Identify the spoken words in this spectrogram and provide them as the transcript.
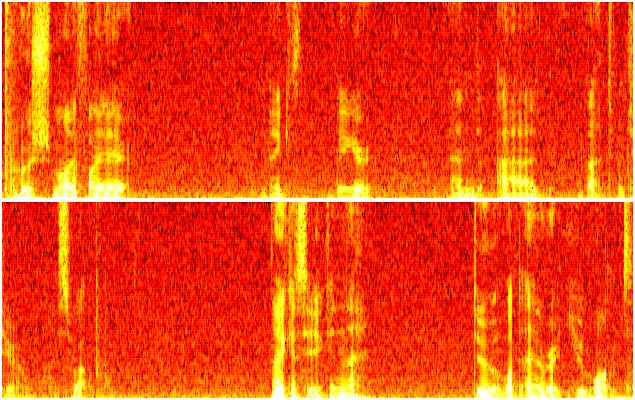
push modifier make it bigger and add that material as well. Now you can see you can uh, do whatever you want.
